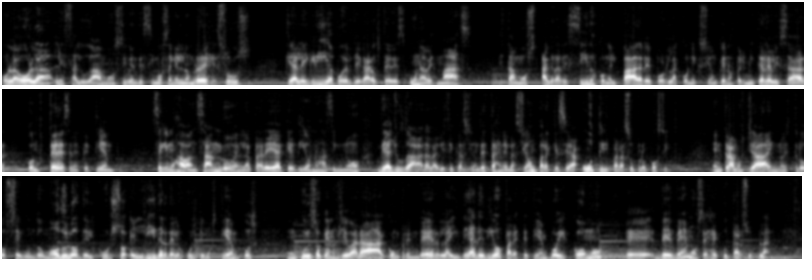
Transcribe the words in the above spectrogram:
Hola, hola, les saludamos y bendecimos en el nombre de Jesús. Qué alegría poder llegar a ustedes una vez más. Estamos agradecidos con el Padre por la conexión que nos permite realizar con ustedes en este tiempo. Seguimos avanzando en la tarea que Dios nos asignó de ayudar a la edificación de esta generación para que sea útil para su propósito. Entramos ya en nuestro segundo módulo del curso El líder de los últimos tiempos, un curso que nos llevará a comprender la idea de Dios para este tiempo y cómo eh, debemos ejecutar su plan.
